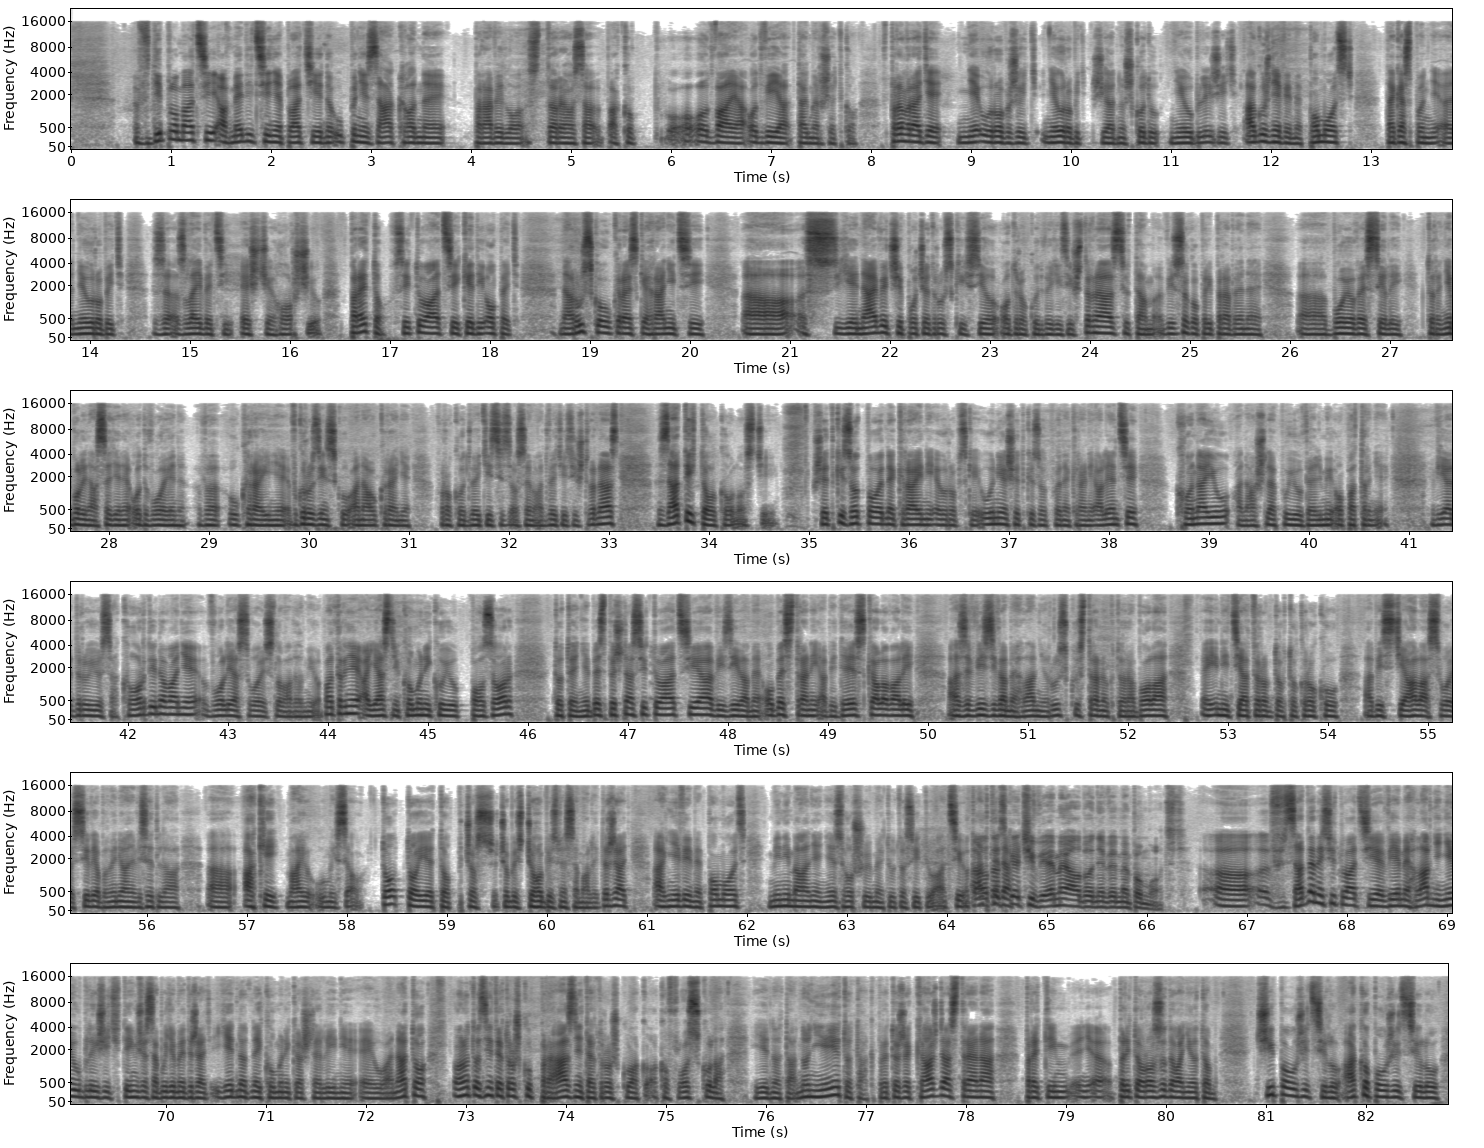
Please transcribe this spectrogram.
V diplomácii a v medicíne platí jedno úplne základné pravidlo, z ktorého sa ako odvája, odvíja takmer všetko prvom rade neurobiť, neurobiť žiadnu škodu, neublížiť. Ak už nevieme pomôcť, tak aspoň neurobiť z zlej veci ešte horšiu. Preto v situácii, kedy opäť na rusko-ukrajinskej hranici je najväčší počet ruských síl od roku 2014, sú tam vysoko pripravené bojové sily, ktoré neboli nasadené od vojen v Ukrajine, v Gruzinsku a na Ukrajine v roku 2008 a 2014. Za týchto okolností všetky zodpovedné krajiny Európskej únie, všetky zodpovedné krajiny aliancie konajú a našľapujú veľmi opatrne. Vyjadrujú sa koordinovane, volia svoje slova veľmi opatrne a jasne komunikujú. Pozor, toto je nebezpečná situácia, vyzývame obe strany, aby deeskalovali a vyzývame hlavne ruskú stranu, ktorá bola iniciátorom tohto kroku, aby stiahla svoje sily alebo minimálne vysvetlila, aký majú úmysel toto je to, čo, čo by, čoho by sme sa mali držať. Ak nevieme pomôcť, minimálne nezhoršujme túto situáciu. A otázka teda, či vieme alebo nevieme pomôcť. Uh, v zadanej situácii vieme hlavne neublížiť tým, že sa budeme držať jednotnej komunikačnej línie EÚ a NATO. Ono to znie tak trošku prázdne, tak trošku ako, ako floskula jednota. No nie je to tak, pretože každá strana pri, tým, pri tom rozhodovaní o tom, či použiť silu, ako použiť silu,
